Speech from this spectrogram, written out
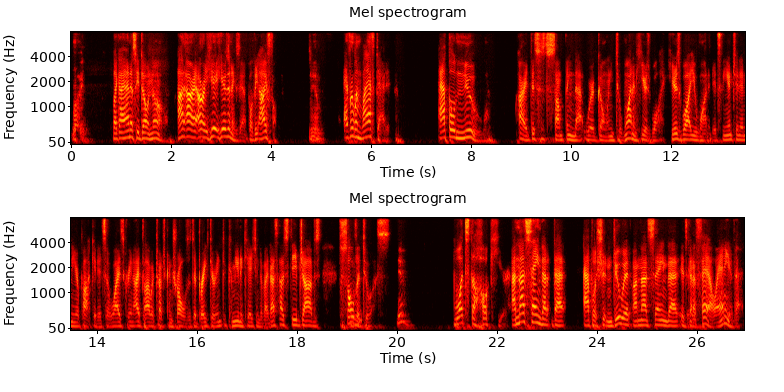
right. Like I honestly don't know. I, all right, all right. Here, here's an example: the iPhone. Yeah. Everyone laughed at it. Apple knew all right, this is something that we're going to want, and here's why. Here's why you want it. It's the internet in your pocket. It's a widescreen iPod with touch controls. It's a breakthrough into communication device. That's how Steve Jobs sold mm-hmm. it to us. Yeah. What's the hook here? I'm not saying that that Apple shouldn't do it. I'm not saying that it's going to fail. Any of that.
